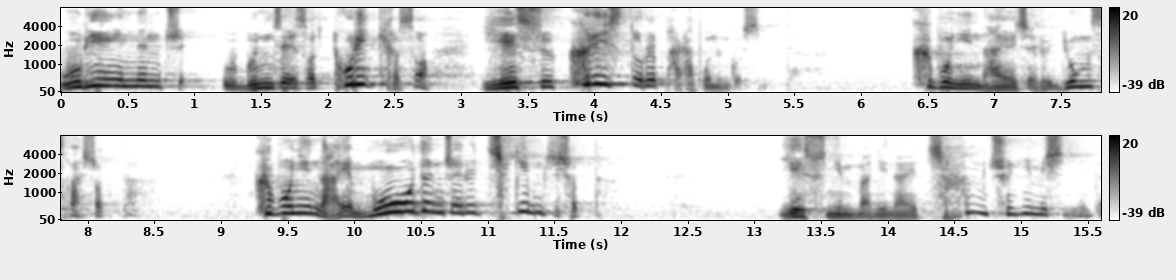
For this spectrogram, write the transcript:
우리에 있는 문제에서 돌이켜서 예수 그리스도를 바라보는 것입니다. 그분이 나의 죄를 용서하셨다. 그분이 나의 모든 죄를 책임지셨다. 예수님만이 나의 참 주님이십니다.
